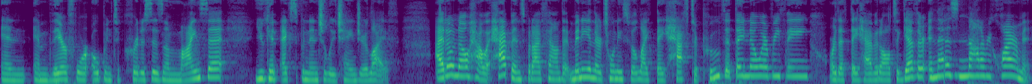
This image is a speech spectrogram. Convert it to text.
and am therefore open to criticism mindset, you can exponentially change your life. I don't know how it happens, but I found that many in their 20s feel like they have to prove that they know everything or that they have it all together, and that is not a requirement.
